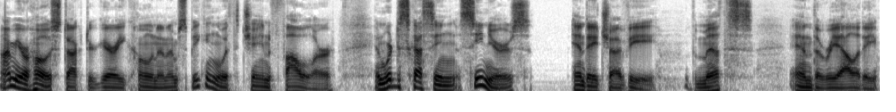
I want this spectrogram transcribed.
I'm your host, Dr. Gary Kohn, and I'm speaking with Jane Fowler, and we're discussing seniors and HIV, the myths and the reality.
